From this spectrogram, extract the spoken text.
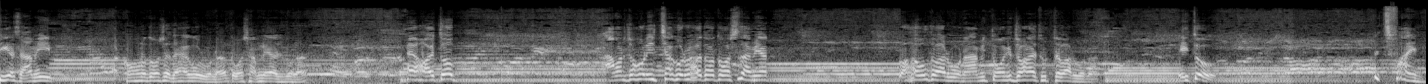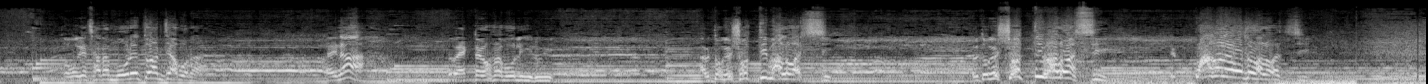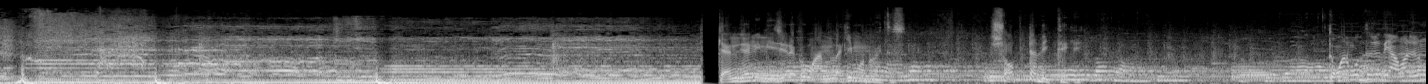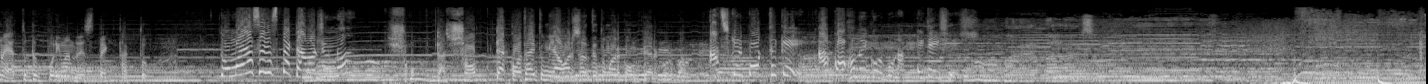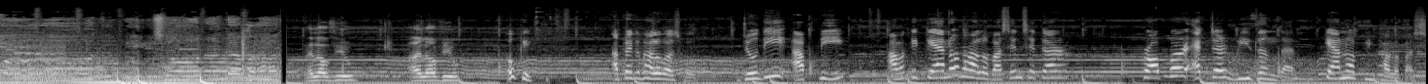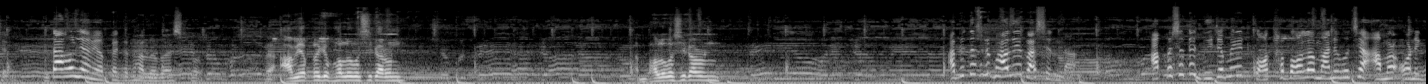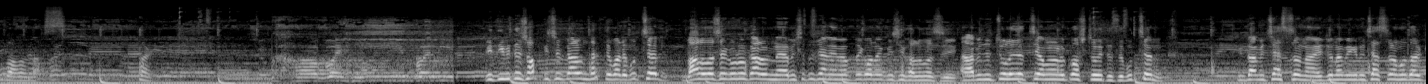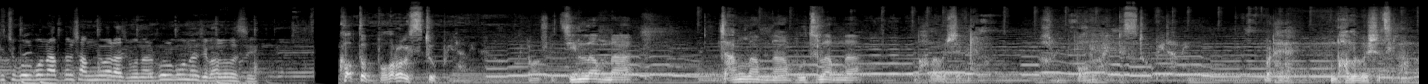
ঠিক আছে, আমি কখনো তোমার সাথে দেখা করব না, তোমার সামনে আসব না। হ্যাঁ হয়তো আমার যখন ইচ্ছা করবে, হয়তো তোমার সাথে আমি আর কথা বলতে পারব না, আমি তোমাকে জড়ায় ধরতে পারব না। এই তো ইটস ফাইন তোমাকে ছাড়া মরে তো আর যাব না। তাই না? তো একটা কথা বলি, রুহি। আমি তোকে সত্যি ভালোবাসছি। আমি তোকে সত্যি ভালোবাসছি। পাগলের মতো ভালোবাসছি। কেন জানি নিজের খুব আনলাকি মনে হইতেছে। সবটা দিক থেকে। তোমার মধ্যে যদি আমার জন্য এতটুকু পরিমাণ রেসপেক্ট থাকতো। তোমার আছে রেসপেক্ট আমার জন্য? সবটা সবটা কথাই তুমি আমার সাথে তোমার কম্পেয়ার করবা। আজকের পর থেকে আর কখনোই করব না। এটাই শেষ। I love you I love you okay আপনাকে ভালোবাসবো। যদি আপনি আমাকে কেন ভালোবাসেন সেটার প্রপার একটা রিজন দেন। কেন আপনি ভালোবাসেন? তাহলে আমি আপনাকে ভালোবাসবো। আমি আপনাকে ভালোবাসি কারণ ভালোবাসি কারণ আপনি তো আসলে ভালোই বাসেন না। আপনার সাথে দুইটা মিনিট কথা বলা মানে হচ্ছে আমার অনেক বড় লস পৃথিবীতে সবকিছুর কারণ থাকতে পারে, বুঝছেন? ভালোবাসার কোনো কারণ নেই, আমি শুধু জানি আমি আপনাকে অনেক বেশি ভালোবাসি। আর আমি যে চলে যাচ্ছি, আমার অনেক কষ্ট হইতেছে, বুঝছেন? কিন্তু আমি চেষ্টা না এই জন্য আমি এখানে চেষ্টার মতো আর কিছু বলব না, আপনার সামনে আর আসব না, আর বলব না যে ভালোবাসি। কত বড় স্টুপিড আমি চিনলাম না, জানলাম না, বুঝলাম না, ভালোবেসে বড় একটা স্টুপিড আমি। বাট হ্যাঁ ভালোবেসেছিলাম।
